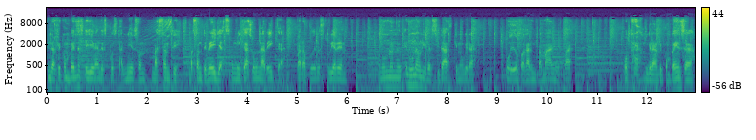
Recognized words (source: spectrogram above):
Y las recompensas que llegan después también son bastante, bastante bellas. En mi caso, una beca para poder estudiar en, en, una, en una universidad que no hubiera podido pagar mi mamá, mi papá. Otra gran recompensa,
